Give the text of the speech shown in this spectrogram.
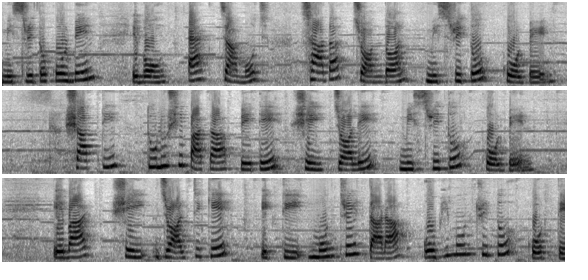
মিশ্রিত করবেন এবং এক চামচ সাদা চন্দন মিশ্রিত করবেন। সাতটি তুলসী পাতা বেটে সেই জলে মিশ্রিত করবেন। এবার সেই জলটিকে একটি মন্ত্রের দ্বারা অভিমন্ত্রিত করতে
